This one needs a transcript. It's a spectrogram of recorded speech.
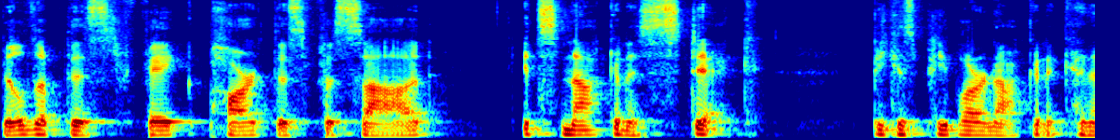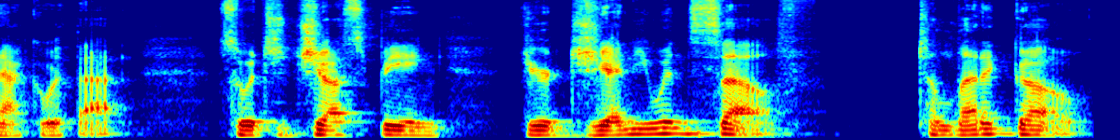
build up this fake part, this facade, it's not going to stick because people are not going to connect with that. So it's just being your genuine self to let it go.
